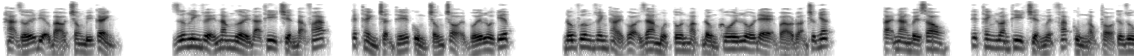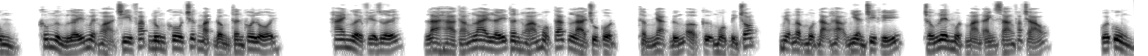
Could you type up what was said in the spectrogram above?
hạ giới địa bảo trong bí cảnh. Dương linh duệ năm người đã thi triển đạo pháp, kết thành trận thế cùng chống chọi với lôi tiếp đông phương doanh thải gọi ra một tôn mặc đồng khôi lôi đẻ vào đoạn trước nhất. Tại nàng về sau, tiết thanh loan thi triển nguyện pháp cùng ngọc thọ tiêu dung, không ngừng lấy nguyện hỏa chi pháp nung khô trước mặt đồng thân khôi lỗi. Hai người phía dưới, là hà thắng lai lấy thân hóa một tác là trụ cột, thẩm nhạc đứng ở cự một đỉnh chót, miệng ngậm một đạo hạo nhiên chi khí, chống lên một màn ánh sáng phát cháo cuối cùng,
